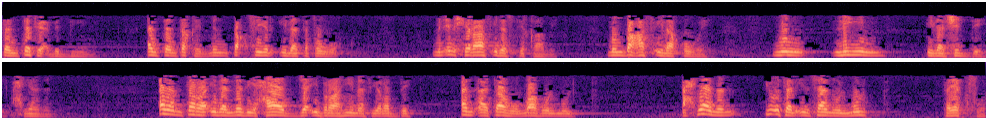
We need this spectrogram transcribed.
تنتفع بالدين أن تنتقل من تقصير إلى تفوق من انحراف إلى استقامة من ضعف إلى قوة من لين إلى شدة أحيانا. ألم تر إلى الذي حاج إبراهيم في ربه أن آتاه الله الملك؟ أحيانا يؤتى الإنسان الملك فيكفر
